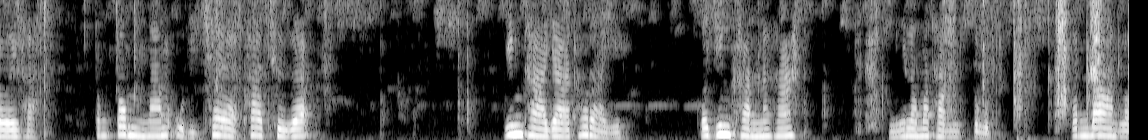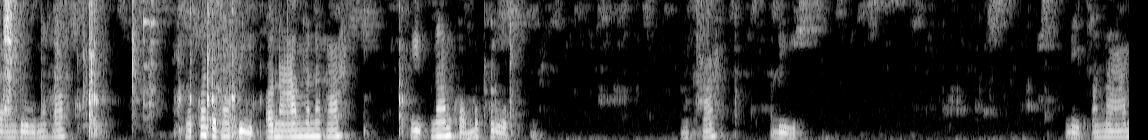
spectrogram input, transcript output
เลยค่ะ ต้องต้มน้ำอุ่นแช่ฆ่าเชื้อ ยิ่งทายาเท่าไหร่ ก็ยิ่งคันนะคะนี้เรามาทำสูตรบ้านๆลองดูนะคะ แล้วก็จะมาบีบเอาน้ำมันนะคะ บีบน้ำของมะกรูดนะคะ บีบ บีบเอาน้ำ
